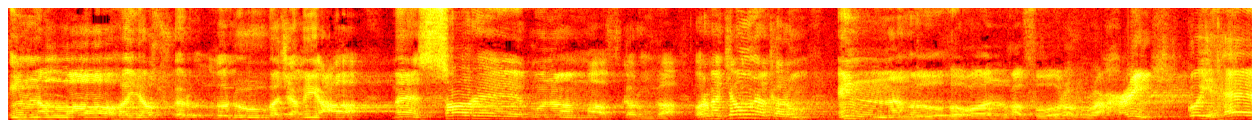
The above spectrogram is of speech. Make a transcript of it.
ان اللہ یغفر الذنوب جميعا میں سارے گناہ معاف کروں گا اور میں کیوں نہ کروں؟ انہو هو الغفور الرحیم۔ کوئی ہے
